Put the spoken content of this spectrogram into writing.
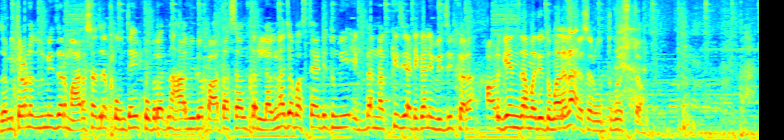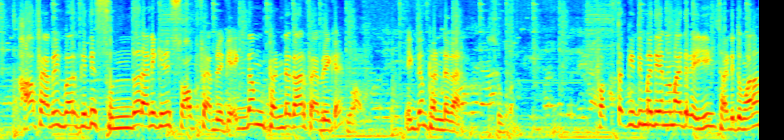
जर मित्रांनो तुम्ही जर महाराष्ट्रातल्या कोणत्याही कोपऱ्यातनं हा व्हिडिओ पाहत असाल तर लग्नाच्या बस्त्यासाठी तुम्ही एकदा नक्कीच या ठिकाणी व्हिजिट करा. ऑर्गेन्झामध्ये तुम्हाला ना सर उत्कृष्ट. हा फॅब्रिक बघा किती सुंदर आणि किती सॉफ्ट फॅब्रिक आहे. एकदम थंडगार फॅब्रिक आहे. एकदम थंडगार. सुपर फक्त कितीमध्ये येणार माहिती आहे का ही? साडी तुम्हाला?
